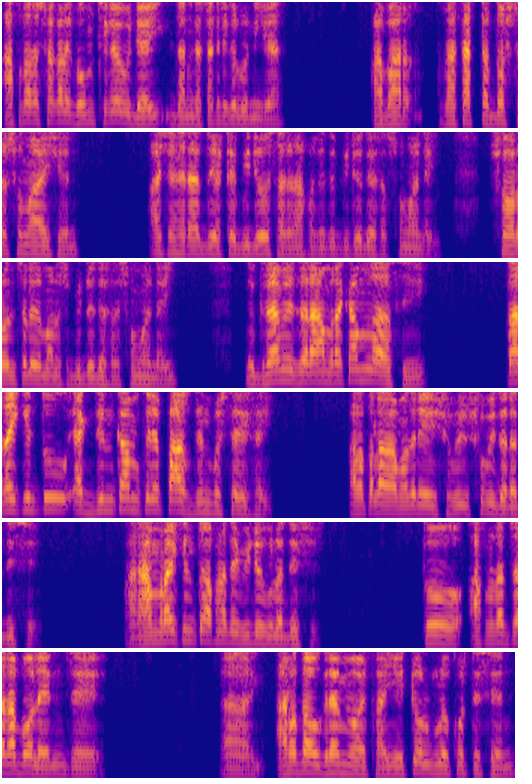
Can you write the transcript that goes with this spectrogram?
আপনারা সকালে ঘুম থেকে উঠাই জানগা চাকরি করবেন নিগা আবার রাত আটটা দশটার সময় আসেন, আসে হেরা দুই একটা ভিডিও ছাড়েন, আপনার কিন্তু ভিডিও দেখার সময় নাই। শহর অঞ্চলের মানুষ ভিডিও দেখার সময় নাই। গ্রামে যারা আমরা কামলা আছি, তারাই কিন্তু একদিন কাম করে পাঁচ দিন বসে খাই আল্লাহ তালা আমাদের এই সুবি- সুবিধাটা দিছে। আর আমরাই কিন্তু আপনাদের ভিডিওগুলো দেখি। তো আপনারা যারা বলেন যে আরও দাও গ্রামে ওয়াইফাই এই টোলগুলো করতেছেন,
